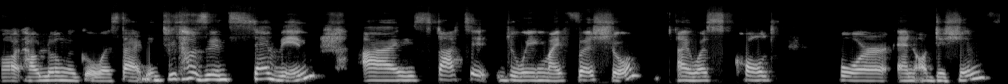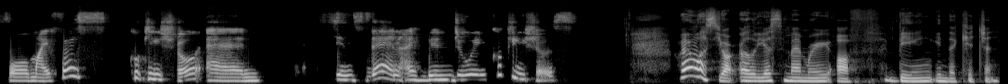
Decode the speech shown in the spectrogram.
God, how long ago was that? In 2007, I started doing my first show. I was called for an audition for my first cooking show. And since then, I've been doing cooking shows. Where was your earliest memory of being in the kitchen?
